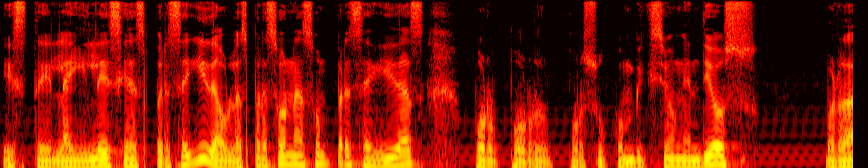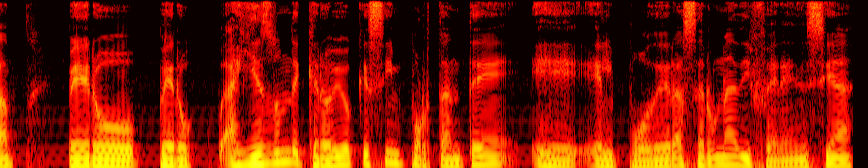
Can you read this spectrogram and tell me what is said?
este, la iglesia es perseguida o las personas son perseguidas por, por, por su convicción en Dios, ¿verdad? Pero, pero ahí es donde creo yo que es importante eh, el poder hacer una diferencia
